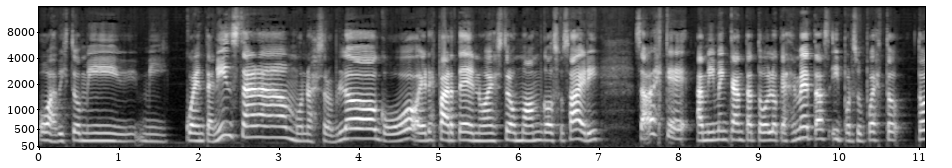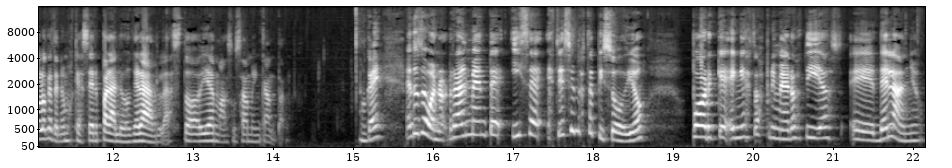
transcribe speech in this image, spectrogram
o has visto mi, cuenta en Instagram o nuestro blog o eres parte de nuestro Mom Goal Society, sabes que a mí me encanta todo lo que es de metas y por supuesto todo lo que tenemos que hacer para lograrlas todavía más, o sea, me encanta. ¿Ok? Entonces, bueno, realmente hice, estoy haciendo este episodio porque en estos primeros días eh, del año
